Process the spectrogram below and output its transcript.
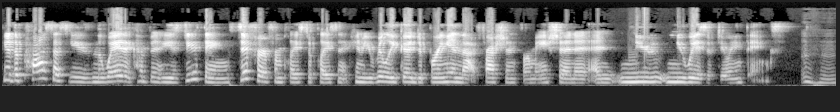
you know the processes and the way that companies do things differ from place to place, and it can be really good to bring in that fresh information and, and new new ways of doing things. Mm-hmm.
